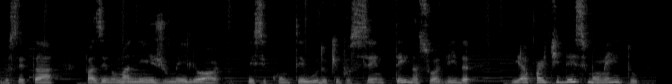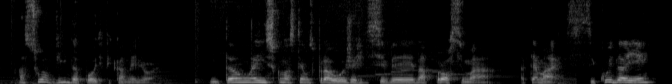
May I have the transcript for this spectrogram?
Você está fazendo um manejo melhor desse conteúdo que você tem na sua vida e a partir desse momento a sua vida pode ficar melhor. Então é isso que nós temos para hoje. A gente se vê na próxima. Até mais. Se cuida aí, hein?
